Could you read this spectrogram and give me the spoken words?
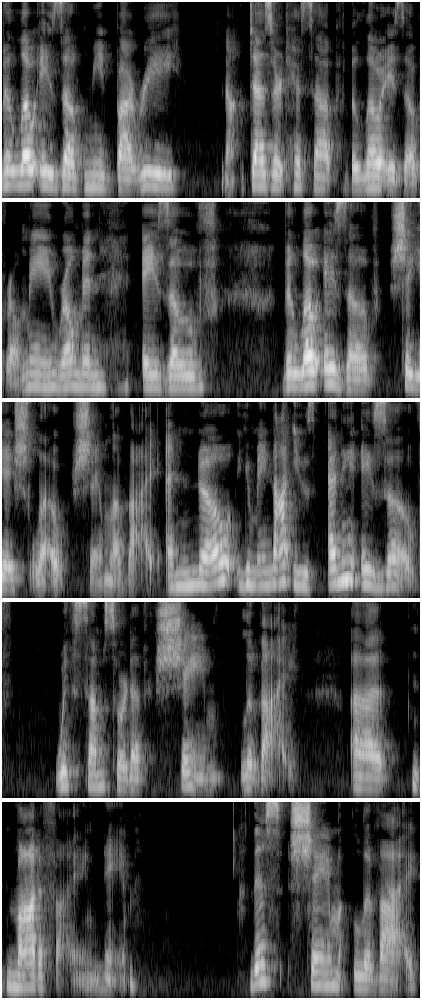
Velo azov midbari, not desert hyssop, below Azov Romi, Roman Azov, Velo Ezov sheyesh lo shem levai. And no, you may not use any Ezov with some sort of shem levai, a uh, modifying name. This shem levai,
